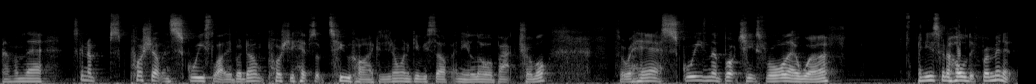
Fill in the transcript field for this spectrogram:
And from there, just going to push up and squeeze slightly, but don't push your hips up too high because you don't want to give yourself any lower back trouble. So we're here squeezing the butt cheeks for all they're worth. And you're just going to hold it for a minute.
